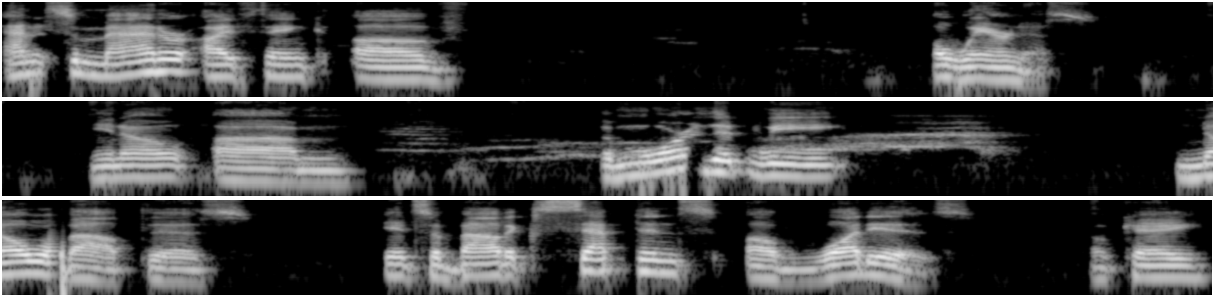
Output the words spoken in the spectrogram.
And it's a matter, I think, of awareness. You know, um, the more that we know about this, it's about acceptance of what is. Okay.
